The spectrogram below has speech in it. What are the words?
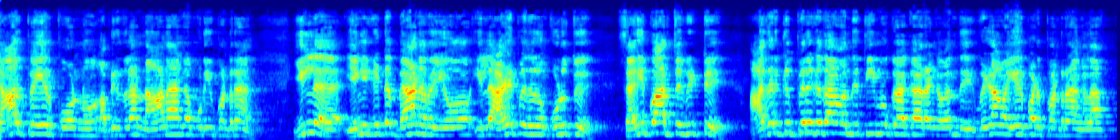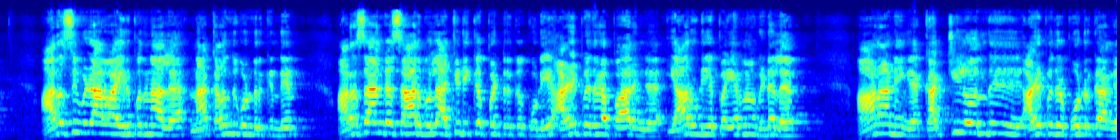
யார் பெயர் போடணும் அப்படின்றதெல்லாம் நானாங்க முடிவு பண்றேன். இல்ல எங்க கிட்ட பேனரையோ இல்ல அழைப்பதையோ கொடுத்து சரிபார்த்து விட்டு அதற்கு பிறகுதான் வந்து திமுக காரங்க வந்து விழாவை ஏற்பாடு பண்றாங்களா? அரசு விழாவா இருப்பதனால நான் கலந்து கொண்டிருக்கின்றேன். அரசாங்க சார்பில் அச்சடிக்கப்பட்டிருக்கக்கூடிய அழைப்பிதழை பாருங்க. யாருடைய பெயரும் விடல. ஆனா நீங்க கட்சியில வந்து அழைப்பிதழ் போட்டிருக்காங்க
